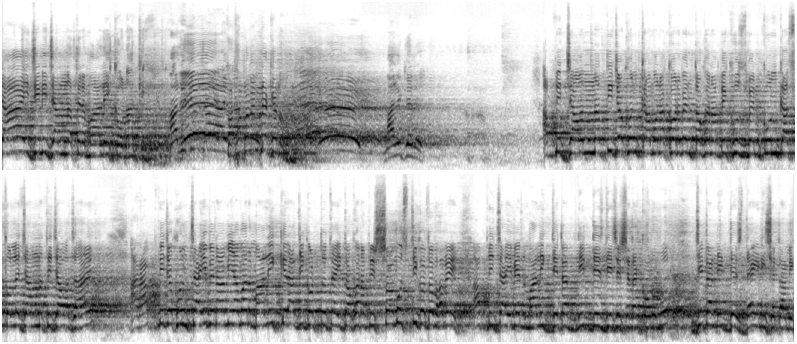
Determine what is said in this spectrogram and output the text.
চাই যিনি জান্নাতের মালিক ওনাকে। কথা বলেন না কেন? মালিকের। আপনি জান্নাতি যখন কামনা করবেন তখন আপনি খুঁজবেন কোন কাজ করলে জান্নাতি যাওয়া যায়। আর আপনি যখন চাইবেন আমি আমার মালিককে রাজি করতে চাই তখন আপনি সমষ্টিগতভাবে আপনি চাইবেন মালিক যেটা নির্দেশ দিয়েছে সেটা করব যেটা নির্দেশ দেয়নি সেটা আমি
